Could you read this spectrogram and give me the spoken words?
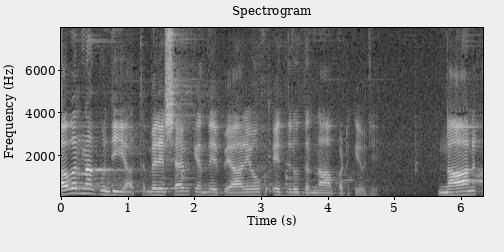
ਅਵਰ ਨਾ ਕੁੰਜੀ ਹੱਥ। ਮੇਰੇ ਸਾਹਿਬ ਕਹਿੰਦੇ, ਪਿਆਰਿਓ, ਇਧਰ ਉਧਰ ਨਾ ਪਟਕਿਓ ਜੇ। ਨਾਨਕ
